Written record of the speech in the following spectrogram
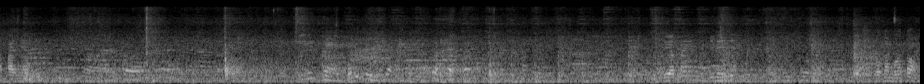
apanya? Dia apa yang begini aja? Potong-potong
